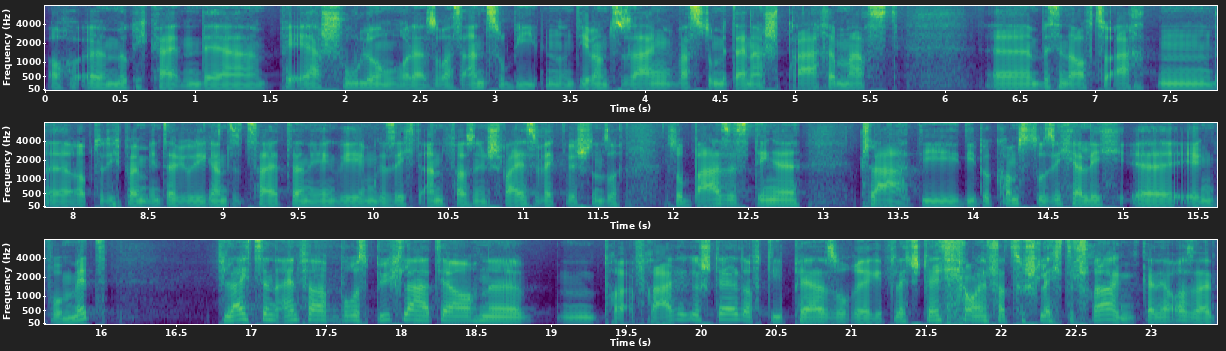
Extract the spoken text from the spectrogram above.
auch äh, Möglichkeiten der PR-Schulung oder sowas anzubieten und jemandem zu sagen, was du mit deiner Sprache machst, äh, ein bisschen darauf zu achten, äh, ob du dich beim Interview die ganze Zeit dann irgendwie im Gesicht anfasst den Schweiß wegwischst und so. So Basisdinge, klar, die, die bekommst du sicherlich äh, irgendwo mit. Vielleicht sind einfach, Boris Büchler hat ja auch eine hm, Frage gestellt, auf die Per so reagiert. Vielleicht stellt er auch einfach zu schlechte Fragen. Kann ja auch sein,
